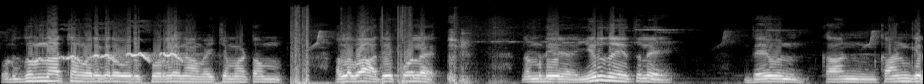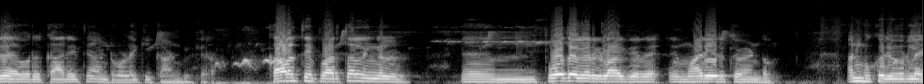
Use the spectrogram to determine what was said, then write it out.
ஒரு துர்நாற்றம் வருகிற ஒரு பொருளை நாம் வைக்க மாட்டோம் அல்லவா? அதே போல் நம்முடைய இருதயத்தில் தேவன் காண் காண்கிற ஒரு காரியத்தை அன்று உலக்கி காண்பிக்கிறான் காலத்தை பார்த்தால் நீங்கள் போதகர்களாக மாறி இருக்க வேண்டும். அன்புக்குரியவர்களே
